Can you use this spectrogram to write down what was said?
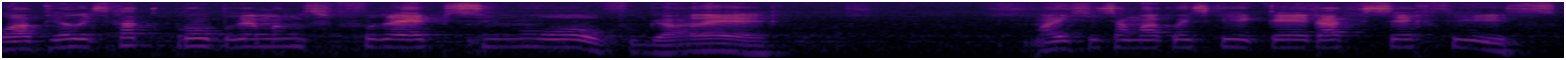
O avião está com problema nos flaps novo, galera. Mas isso é uma coisa que terá que ser visto.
